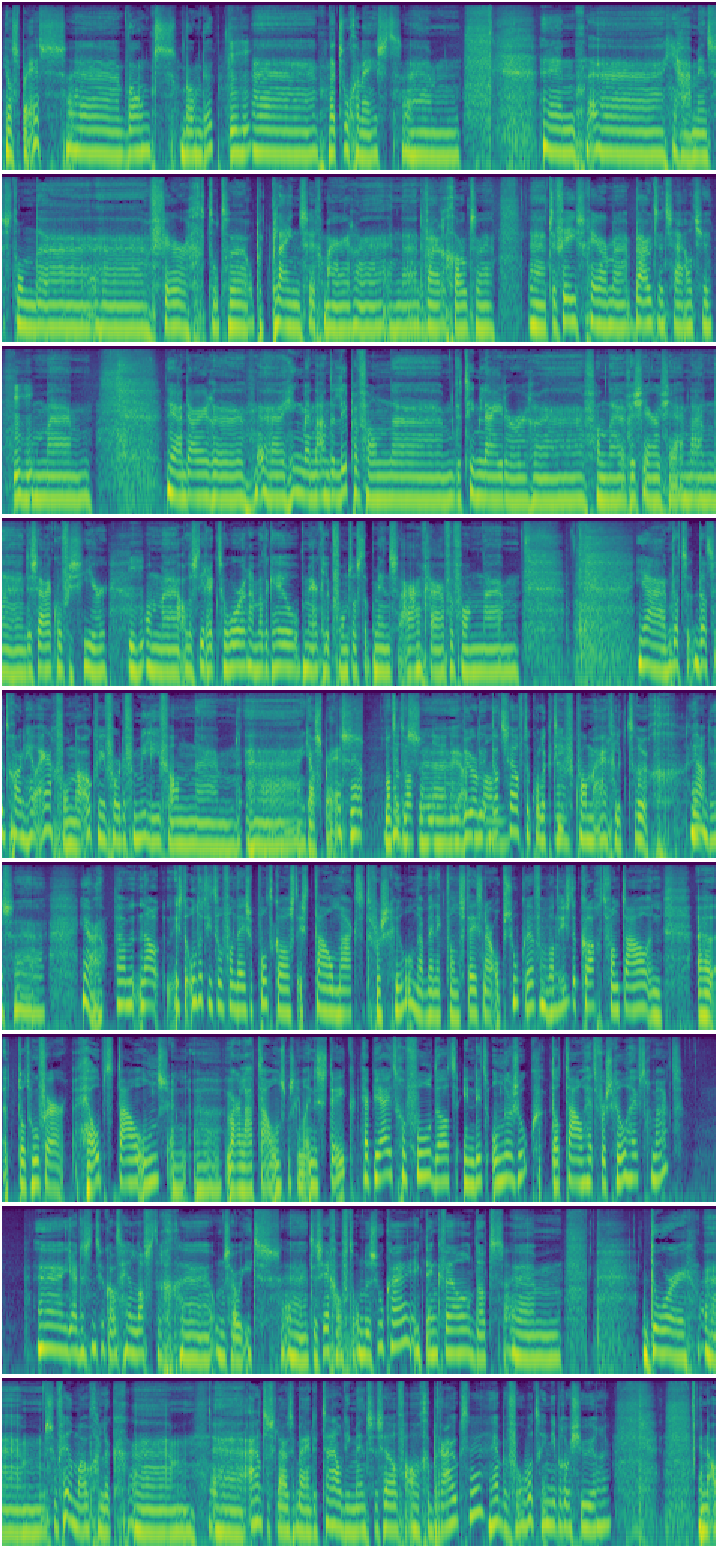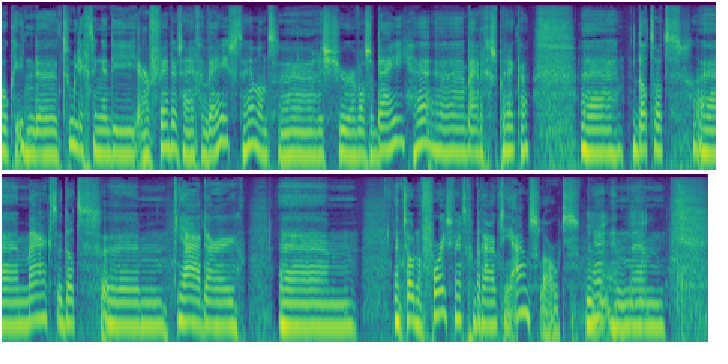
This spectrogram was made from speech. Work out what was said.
Jasper S. eh, woont, woonde. Mhm. eh, naartoe geweest. En eh, ja, mensen stonden eh, ver tot eh, op het plein, zeg maar. En er waren grote tv-schermen buiten het zaaltje. Om, ehm, nou ja, daar hing men aan de lippen van eh, de teamleider van de recherche en aan de zaakofficier om eh, alles direct te horen. En wat ik heel opmerkelijk vond, was dat mensen aangaven van. Ja, dat, dat ze het gewoon heel erg vonden. Ook weer voor de familie van eh, Jasper S. Ja, want het was een, eh, een ja, buurman. Datzelfde collectief Ja. kwam eigenlijk terug. Ja. Dus ja, Ehm, nou, is de ondertitel van deze podcast is Taal maakt het verschil. Daar ben ik dan steeds naar op zoek. Hè, van wat is de kracht van taal en tot hoever helpt taal ons en waar laat taal ons misschien wel in de steek? Heb jij het gevoel dat in dit onderzoek dat taal het verschil heeft gemaakt? Eh, ja, dat is natuurlijk altijd heel lastig eh, om zoiets eh, te zeggen of te onderzoeken. Ik denk wel dat ehm, door ehm, zoveel mogelijk ehm, eh, aan te sluiten bij de taal die mensen zelf al gebruikten, hè, bijvoorbeeld in die brochure. En ook in de toelichtingen die er verder zijn geweest, hè, want de regisseur was erbij hè, bij de gesprekken, dat dat maakte dat ehm, ja, daar ehm, een tone of voice werd gebruikt die aansloot. hè, mhm. en mhm. Ehm,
